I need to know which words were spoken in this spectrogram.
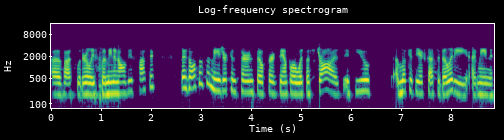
of us literally swimming in all these plastics. There's also some major concerns, though, for example, with the straws. If you look at the accessibility, I mean,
